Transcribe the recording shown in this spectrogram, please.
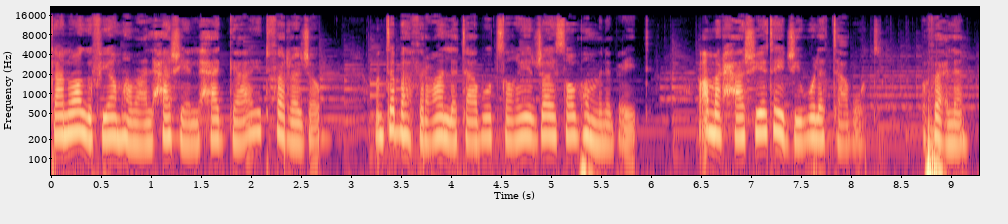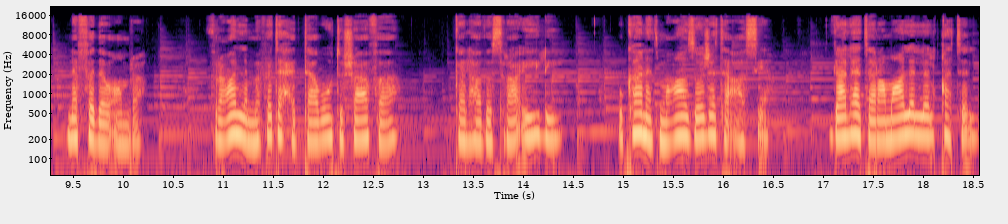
كان واقف يومها مع الحاشية اللي حقه يتفرجوا وانتبه فرعون لتابوت صغير جاي صوبهم من بعيد. وأمر حاشيته يجيبوا له التابوت. وفعلا نفذوا أمره. فرعون لما فتح التابوت وشافه قال هذا إسرائيلي وكانت معاه زوجته آسيا. قالها ترى مالا للقتل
